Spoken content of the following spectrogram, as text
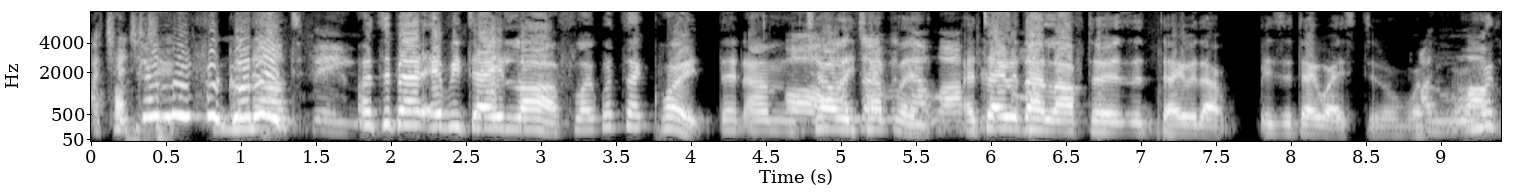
I changed totally it forgot it. it's about everyday laugh. Like what's that quote that um Oh, Charlie Chaplin? a day without laughter is a day without is a day wasted. Or what? Oh my god!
